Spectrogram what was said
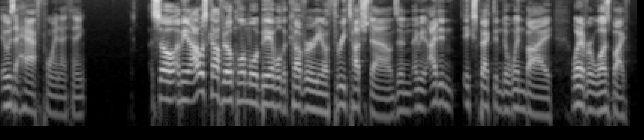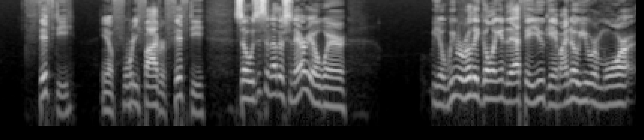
it was a half point, I think so I mean, I was confident Oklahoma would be able to cover, you know, three touchdowns, and I mean, I didn't expect them to win by whatever it was by 50, you know, 45 or 50. So is this another scenario where you know, we were really going into the FAU game. I know you were more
